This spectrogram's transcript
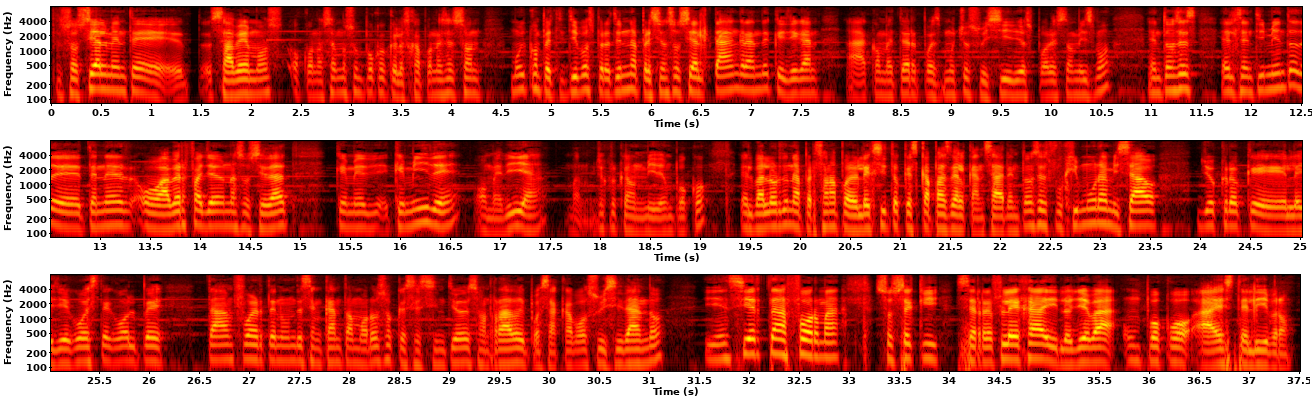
pues, socialmente eh, sabemos o conocemos un poco que los japoneses son muy competitivos, pero tienen una presión social tan grande que llegan a cometer pues muchos suicidios por eso mismo. Entonces, el sentimiento de tener o haber fallado en una sociedad que, que mide o medía, bueno, yo creo que aún mide un poco, el valor de una persona por el éxito que es capaz de alcanzar. Entonces, Fujimura Misao, yo creo que le llegó este golpe tan fuerte en un desencanto amoroso que se sintió deshonrado y pues acabó suicidando. Y en cierta forma Soseki se refleja y lo lleva un poco a este libro.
